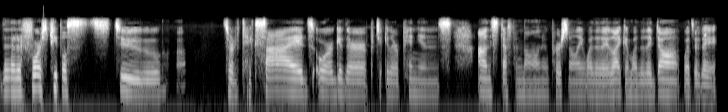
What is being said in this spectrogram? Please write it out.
that have forced people to uh, sort of take sides or give their particular opinions on Stefan Molyneux personally, whether they like him, whether they don't, whether they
